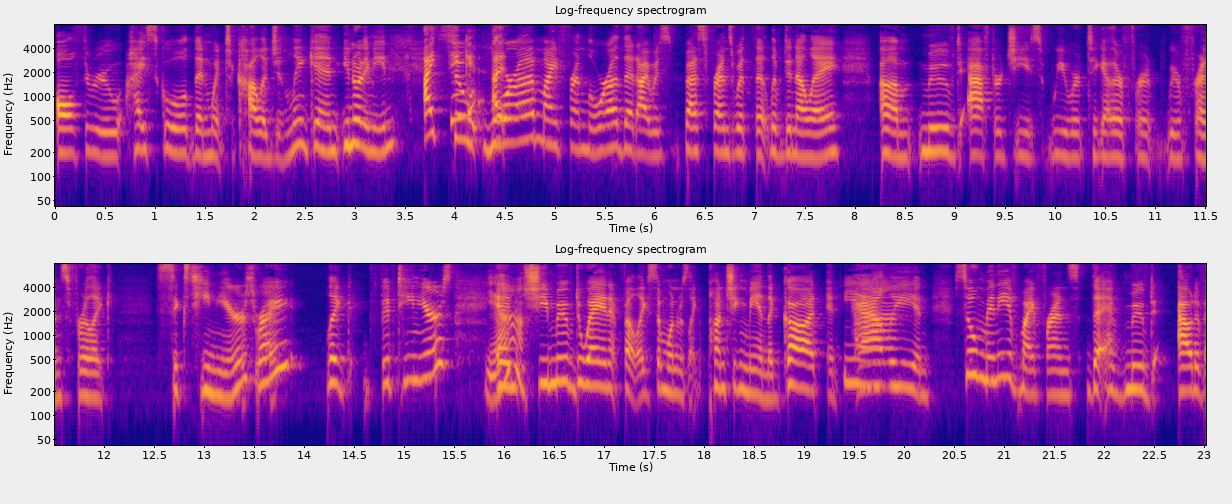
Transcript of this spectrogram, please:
all through high school, then went to college in Lincoln. You know what I mean? I think So I- Laura, my friend Laura, that I was best friends with, that lived in LA, um, moved after. Geez, we were together for we were friends for like sixteen years, right? Like fifteen years. Yeah. And she moved away, and it felt like someone was like punching me in the gut. And Yeah. Allie, and so many of my friends that have moved out of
